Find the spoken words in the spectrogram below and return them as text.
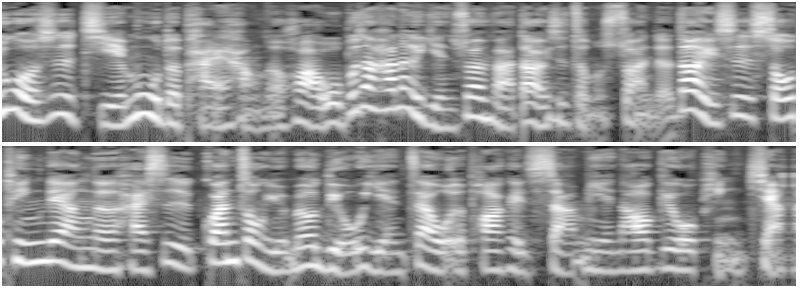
如果是节目的排行的话，我不知道他那个演算法到底是怎么算的，到底是收听量呢，还是观众有没有留言在我的 Pocket 上面，然后给我评价，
